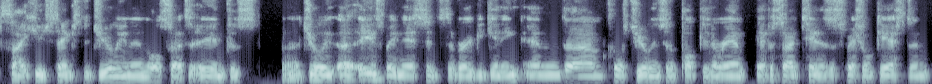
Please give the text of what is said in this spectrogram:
say huge thanks to Julian and also to Ian because uh, Julian, uh, Ian's been there since the very beginning, and um, of course Julian sort of popped in around episode ten as a special guest, and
